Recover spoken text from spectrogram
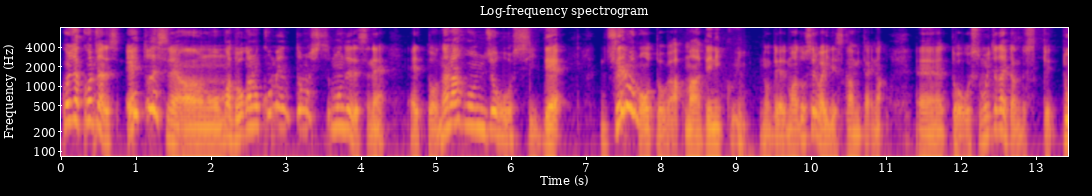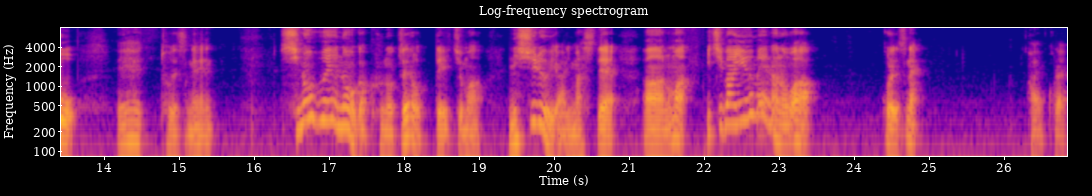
こんにちは、こんにちはです。えっとですね、あの、まあ、動画のコメントの質問でですね、えっと、7本上司で、ゼロの音が、まあ、出にくいので、まあ、どうすればいいですか？みたいな、えっと、ご質問いただいたんですけど、えっとですね、篠笛の楽譜のゼロって一応、まあ、2種類ありまして、あの、まあ、一番有名なのは、これですね。はい、これ。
